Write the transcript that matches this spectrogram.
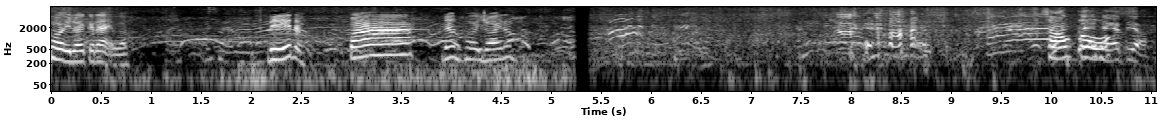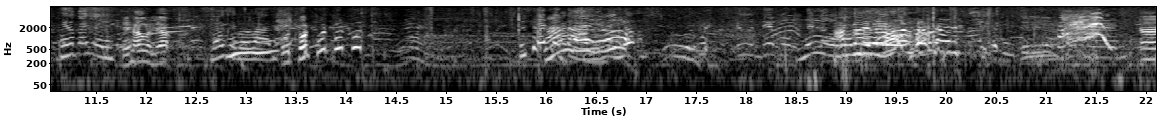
พออีร้อยก็ได้วะเด่น่ะปลานั่นพออีร้อยนั่นสองโตเฮ้ยเตี้ยเฮ้ยเข้าหมดแล้วปุ๊ดปุ๊ดปุ๊ดปุ๊ดปุ๊ดน้ำได้เยอะทำได้แล้วอ่า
